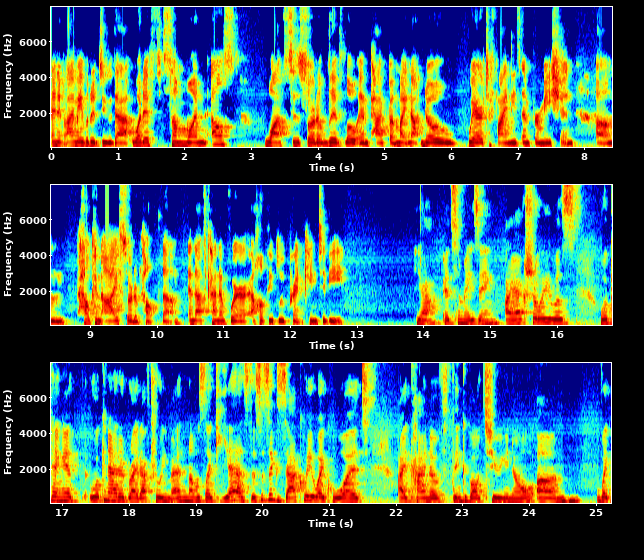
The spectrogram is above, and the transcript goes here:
And if I'm able to do that, what if someone else wants to sort of live low impact but might not know where to find these information um, how can i sort of help them? And that's kind of where a healthy blueprint came to be. Yeah it's amazing. I actually was looking at looking at it right after we met and i was like yes this is exactly like what i kind of think about too you know? Um, like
